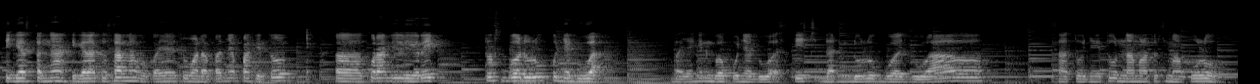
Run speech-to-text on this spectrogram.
tiga setengah tiga ratusan lah pokoknya. Cuma dapatnya pas itu uh, kurang dilirik. Terus gue dulu punya dua. Bayangin gue punya dua stitch dan dulu gue jual satunya itu 650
